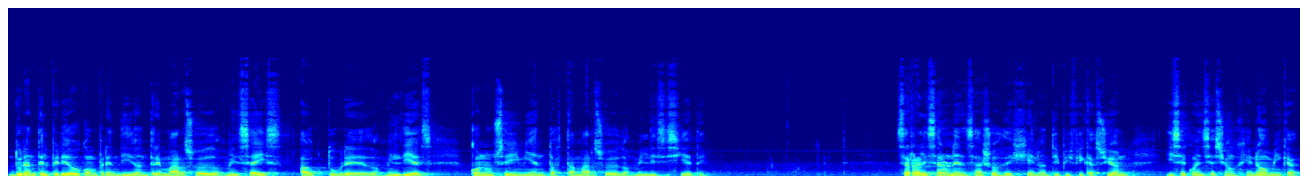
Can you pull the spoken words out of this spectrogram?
durante el periodo comprendido entre marzo de 2006 a octubre de 2010, con un seguimiento hasta marzo de 2017. Se realizaron ensayos de genotipificación y secuenciación genómica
